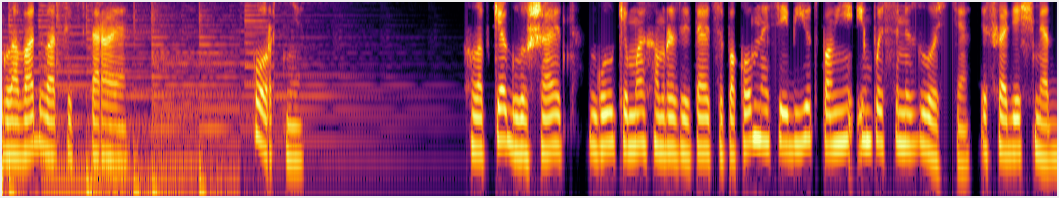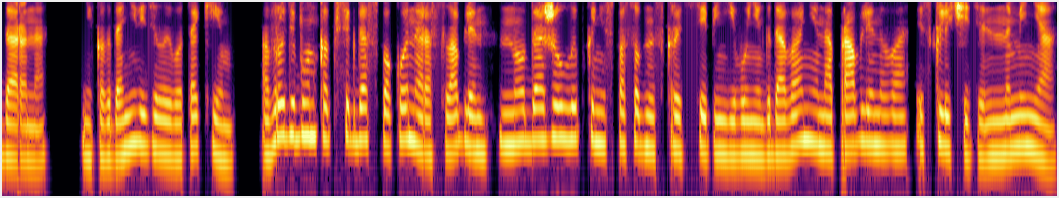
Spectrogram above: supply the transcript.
Глава 22. Кортни. Хлопки оглушает, гулки мехом разлетаются по комнате и бьют по мне импульсами злости, исходящими от Дарана. Никогда не видела его таким. А вроде бы он, как всегда, спокойно расслаблен, но даже улыбка не способна скрыть степень его негодования, направленного исключительно на меня.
